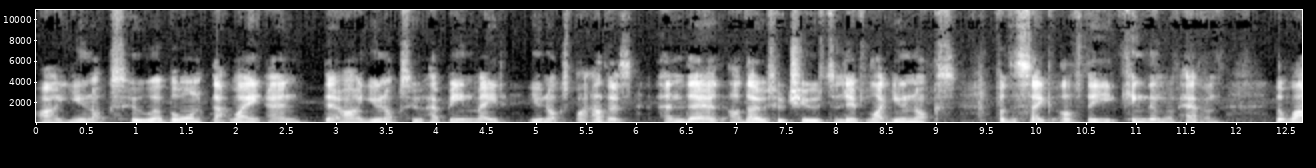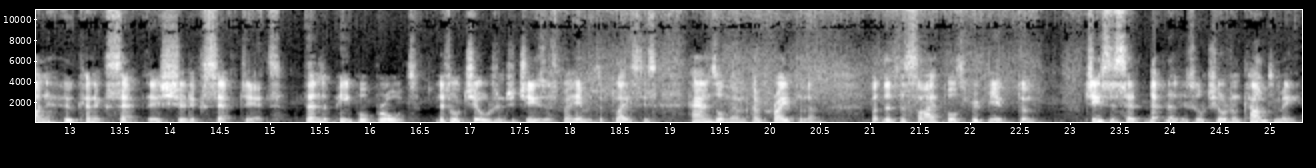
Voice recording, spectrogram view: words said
are eunuchs who were born that way, and there are eunuchs who have been made eunuchs by others. And there are those who choose to live like eunuchs for the sake of the kingdom of heaven. The one who can accept this should accept it. Then the people brought little children to Jesus for him to place his hands on them and pray for them. But the disciples rebuked them. Jesus said, Let the little children come to me,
